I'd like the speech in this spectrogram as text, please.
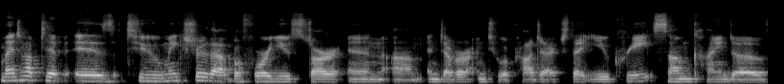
my top tip is to make sure that before you start an um, endeavor into a project that you create some kind of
